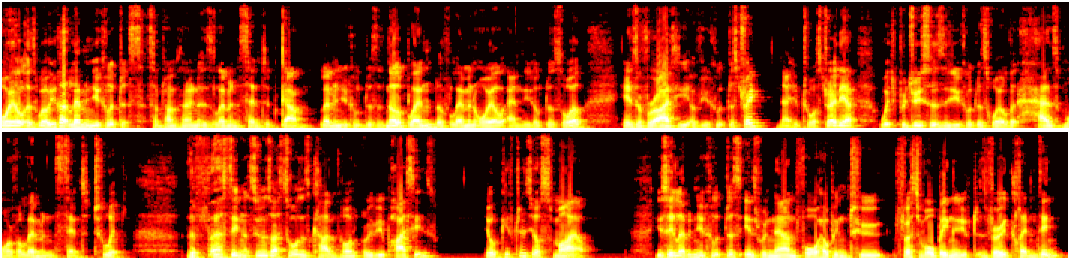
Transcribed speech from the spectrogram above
oil as well. You got lemon eucalyptus, sometimes known as lemon scented gum. Lemon eucalyptus is not a blend of lemon oil and eucalyptus oil It is a variety of eucalyptus tree native to Australia, which produces a eucalyptus oil that has more of a lemon scent to it. The first thing, as soon as I saw this card and thought you Pisces, your gift is your smile. You see, lemon eucalyptus is renowned for helping to, first of all, being very cleansing,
